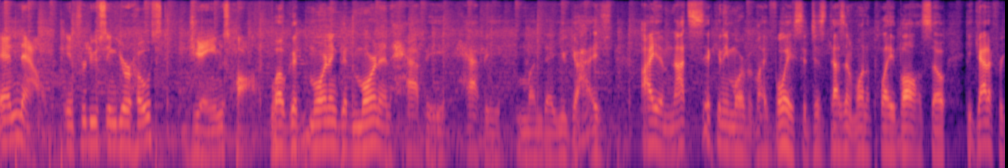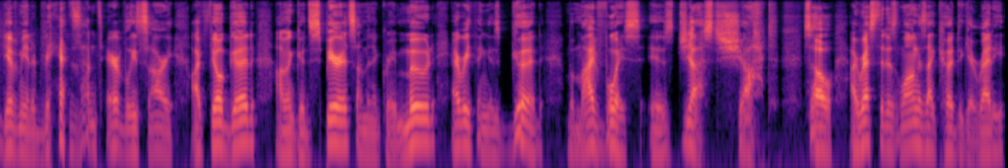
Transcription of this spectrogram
And now, introducing your host, James Hoff. Well, good morning, good morning. Happy, happy Monday, you guys. I am not sick anymore, but my voice, it just doesn't want to play ball. So you got to forgive me in advance. I'm terribly sorry. I feel good. I'm in good spirits. I'm in a great mood. Everything is good, but my voice is just shot. So I rested as long as I could to get ready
